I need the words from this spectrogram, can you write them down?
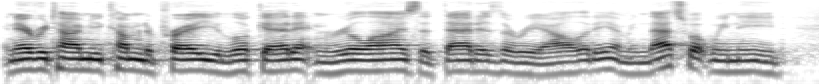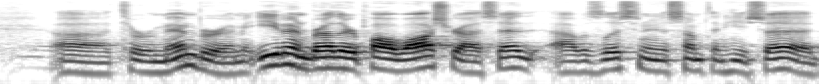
And every time you come to pray, you look at it and realize that that is the reality. I mean, that's what we need uh, to remember. I mean, even Brother Paul Washer, I said, I was listening to something he said,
